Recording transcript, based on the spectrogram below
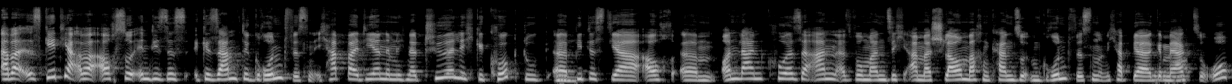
aber es geht ja aber auch so in dieses gesamte Grundwissen. Ich habe bei dir nämlich natürlich geguckt, du äh, mhm. bietest ja auch ähm, Online-Kurse an, also wo man sich einmal schlau machen kann, so im Grundwissen. Und ich habe ja gemerkt, so, oh,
